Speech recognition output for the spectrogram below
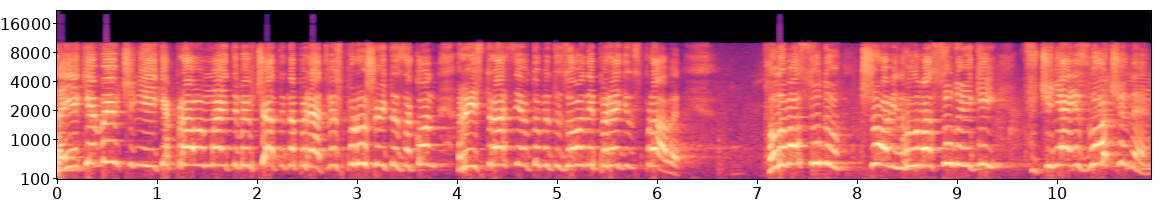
Та яке вивчення, яке право маєте вивчати наперед? Ви ж порушуєте закон реєстрації автоматизований переділ справи. Голова суду, що він? Голова суду, який вчиняє злочини?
